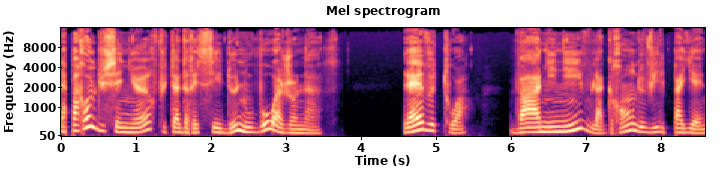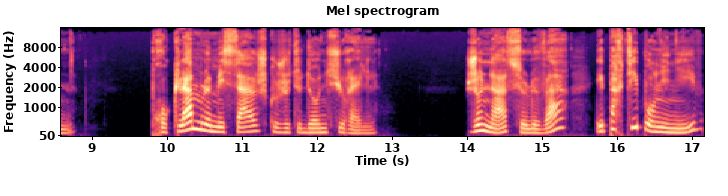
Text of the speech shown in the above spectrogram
La parole du Seigneur fut adressée de nouveau à Jonas. Lève-toi, va à Ninive, la grande ville païenne proclame le message que je te donne sur elle. Jonas se leva et partit pour Ninive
